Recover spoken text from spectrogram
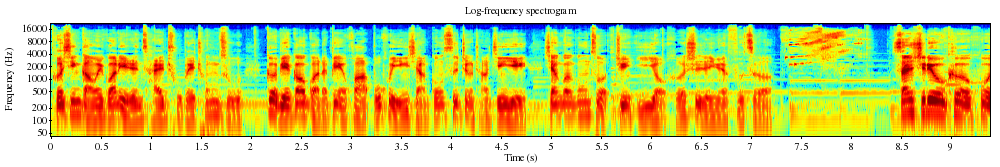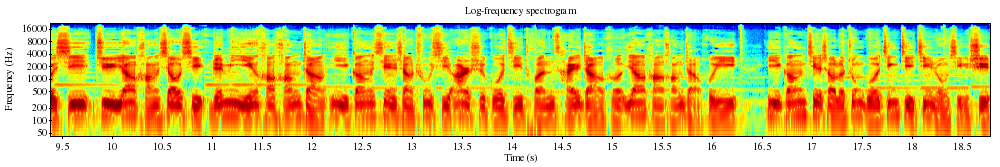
核心岗位管理人才储备充足，个别高管的变化不会影响公司正常经营，相关工作均已有合适人员负责。三十六氪获悉，据央行消息，人民银行行长易纲线上出席二十国集团财长和央行行长会议。易纲介绍了中国经济金融形势，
